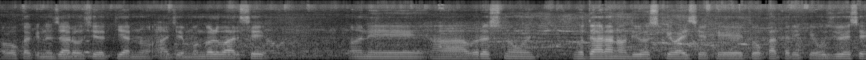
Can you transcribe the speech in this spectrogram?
આવો કાંઈક નજારો છે અત્યારનો, આજે મંગળવાર છે. અને આ વર્ષનો વધારાનો દિવસ કહેવાય છે કે ધોકા તરીકે ઉજવે છે.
